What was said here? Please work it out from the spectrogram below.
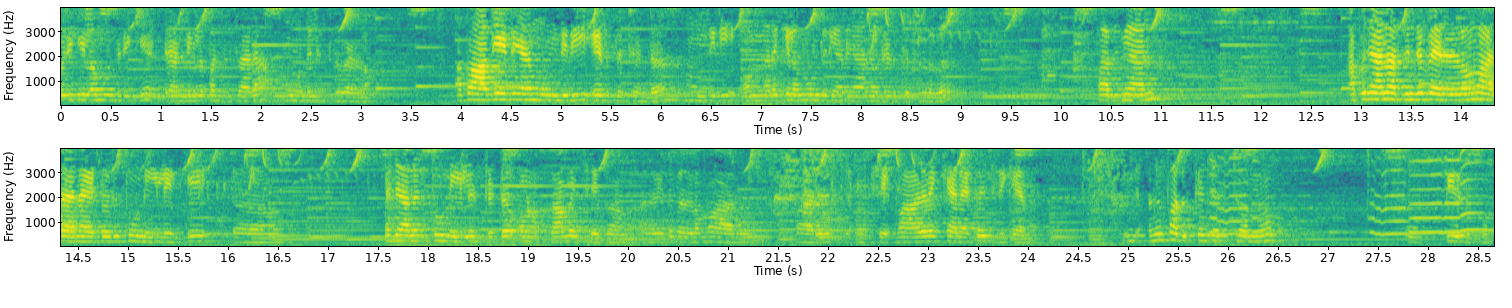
ഒരു കിലോ മുന്തിരിക്ക് രണ്ട് കിലോ പഞ്ചസാര മൂന്ന് ലിറ്റർ വെള്ളം. അപ്പോൾ ആദ്യമായിട്ട് ഞാൻ മുന്തിരി എടുത്തിട്ടുണ്ട്. മുന്തിരി ഒന്നര കിലോ മുന്തിരിയാണ് ഞാൻ ഇവിടെ എടുത്തിട്ടുള്ളത്. അപ്പം അത് ഞാൻ അപ്പോൾ ഞാൻ അതിന്റെ വെള്ളം വാരാനായിട്ട് ഒരു തുണിയിലേക്ക് ഞാനൊരു തുണിയിലിട്ടിട്ട് ഉണക്കാൻ വെച്ചേക്കാണ്. അതായത് വെള്ളം വാറി വാര വെക്ക വെച്ച് വാഴ വെക്കാനായിട്ട് വെച്ചിരിക്കുകയാണ്. അത് പതുക്കെ ജസ്റ്റ് ഒന്ന് ഒപ്പിയെടുക്കും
